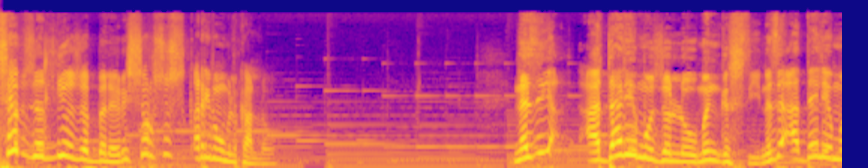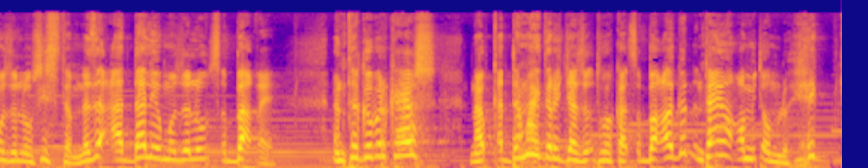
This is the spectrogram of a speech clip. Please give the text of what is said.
ሰብ ዘድልዮ ዘበለ ሪሶርስስ ቀሪቦም ልካ ኣለዎ ነዚ ኣዳልየሞ ዘለዉ መንግስቲ ነዚ ኣዳልየሞ ዘለዉ ሲስተም ነዚ ኣዳልየሞ ዘለዉ ፅባቐ እንተገበርካዮስ ናብ ቀዳማይ ደረጃ ዘእትወካ ፅባቐ ግን እንታይ እዮም ኣቐሚጦምሉ ሕጊ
